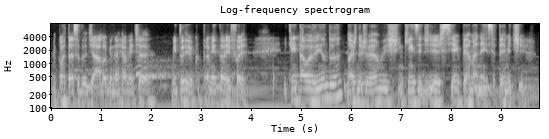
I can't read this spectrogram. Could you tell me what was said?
A importância do diálogo, né? Realmente é muito rico. Para mim também foi. E quem está ouvindo, nós nos vemos em 15 dias, se a impermanência permitir.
